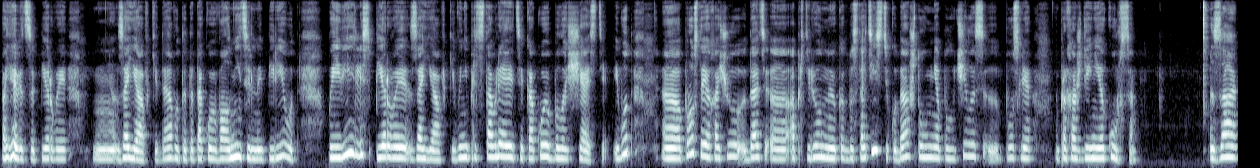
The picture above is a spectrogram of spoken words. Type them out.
появятся первые заявки. Да? Вот это такой волнительный период. Появились первые заявки. Вы не представляете, какое было счастье. И вот э, просто я хочу дать э, определенную как бы, статистику, да, что у меня получилось после прохождения курса за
